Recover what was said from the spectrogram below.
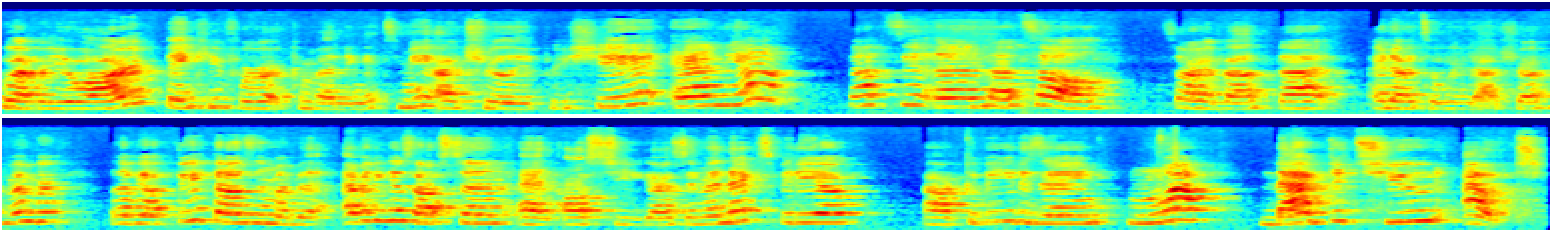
Whoever you are, thank you for recommending it to me. I truly appreciate it. And yeah, that's it and that's all. Sorry about that. I know it's a weird outro. Remember, love y'all 3000. Remember that everything is awesome. And I'll see you guys in my next video. Auf Wiedersehen. Mwah! Magnitude out.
